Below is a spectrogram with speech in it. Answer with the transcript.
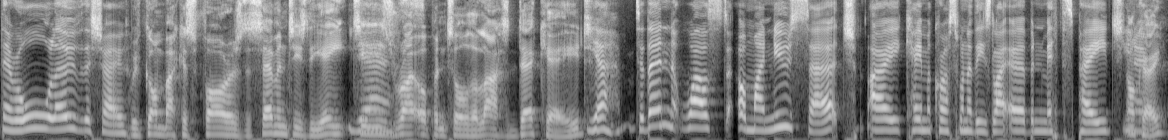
they're all over the show. We've gone back as far as the 70s, the 80s, Yes. right up until the last decade. Yeah. So then, whilst on my news search, I came across one of these like urban myths page. You know, Okay.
